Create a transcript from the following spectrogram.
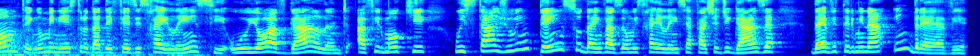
Ontem, o ministro da Defesa israelense, o Yoav Gallant, afirmou que o estágio intenso da invasão israelense à faixa de Gaza deve terminar em breve,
